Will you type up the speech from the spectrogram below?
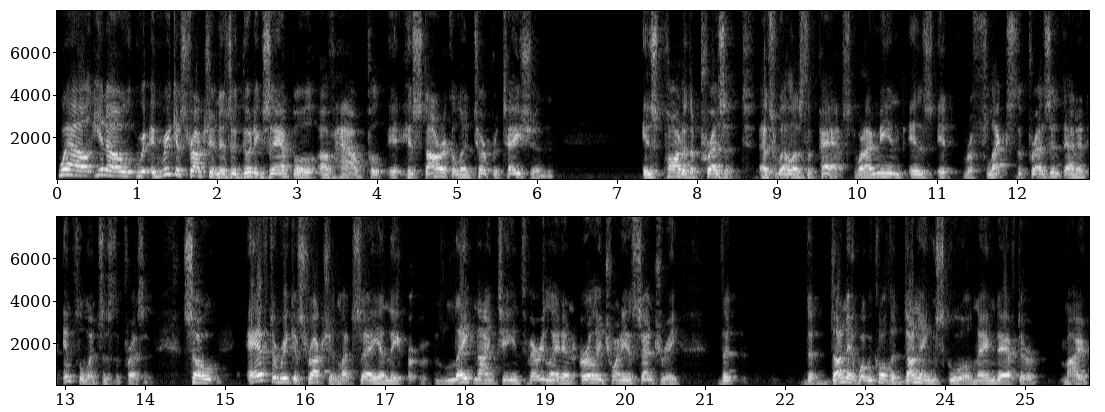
Well you know re- reconstruction is a good example of how po- historical interpretation is part of the present as well as the past. What I mean is it reflects the present and it influences the present. So after Reconstruction, let's say in the late 19th, very late and early 20th century, the the Dunning, what we call the Dunning School, named after my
